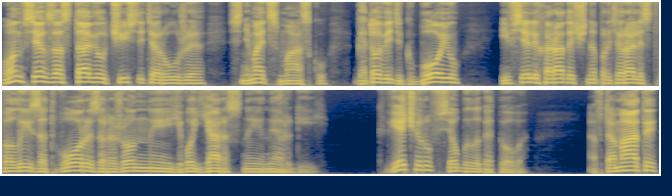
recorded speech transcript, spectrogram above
Он всех заставил чистить оружие, снимать смазку, готовить к бою, и все лихорадочно протирали стволы и затворы, зараженные его яростной энергией. К вечеру все было готово. Автоматы,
